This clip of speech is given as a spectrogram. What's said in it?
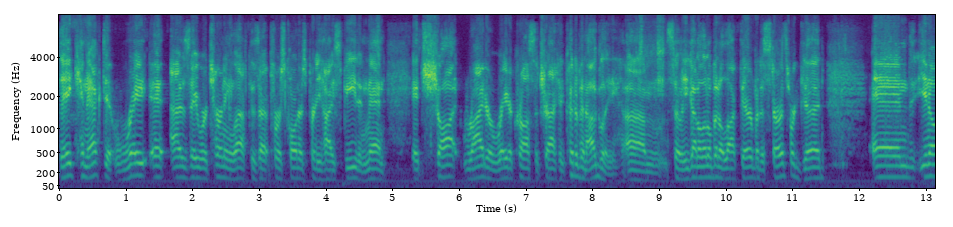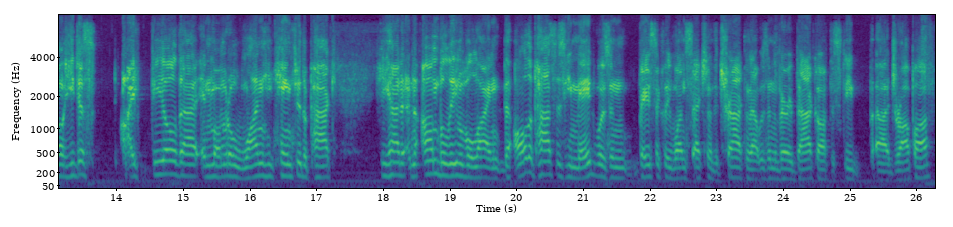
they connected right at, as they were turning left because that first corner is pretty high speed, and man, it shot Ryder right across the track. It could have been ugly. Um, so he got a little bit of luck there, but his starts were good, and you know he just. I feel that in Moto One, he came through the pack he had an unbelievable line. The, all the passes he made was in basically one section of the track, and that was in the very back off the steep uh, drop off.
